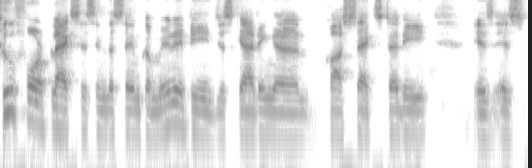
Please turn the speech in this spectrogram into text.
two fourplexes in the same community just getting a cost seg study is is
